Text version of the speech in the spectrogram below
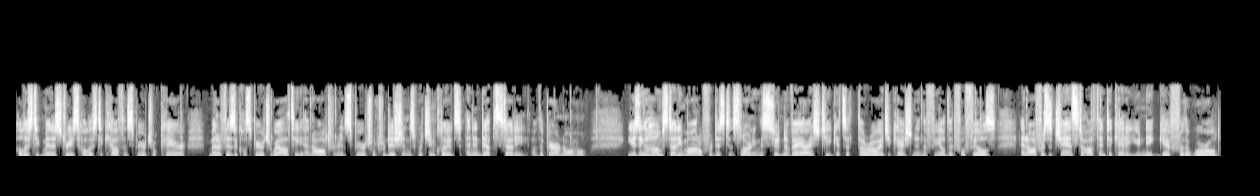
Holistic Ministries, Holistic Health and Spiritual Care, Metaphysical Spirituality, and Alternate Spiritual Traditions, which includes an in depth study of the paranormal. Using a home study model for distance learning, the student of AIHT gets a thorough education in the field that fulfills and offers a chance to authenticate a unique gift for the world.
